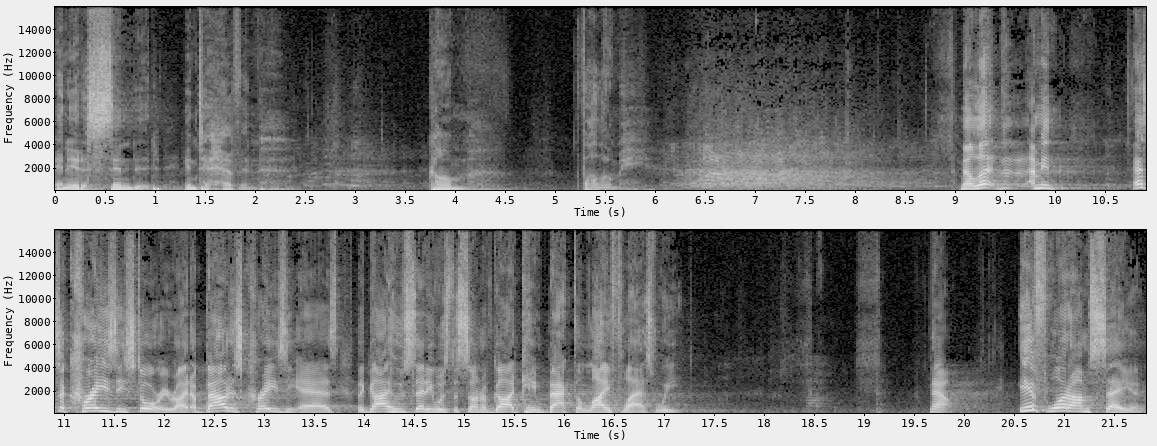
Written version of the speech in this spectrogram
And it ascended into heaven. Come, follow me. Now, let, I mean, that's a crazy story, right? About as crazy as the guy who said he was the Son of God came back to life last week. Now, if what I'm saying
